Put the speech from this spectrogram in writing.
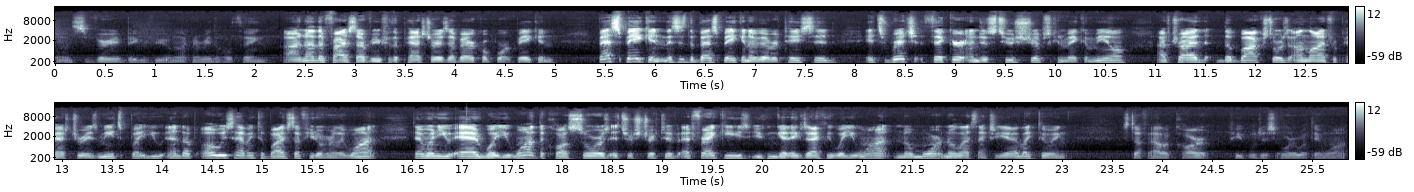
it's a very big review. I'm not going to read the whole thing. Uh, another five star review for the pasture-raised Iberico pork bacon. Best bacon. This is the best bacon I've ever tasted. It's rich, thicker, and just two strips can make a meal. I've tried the box stores online for pasture-raised meats, but you end up always having to buy stuff you don't really want. Then when you add what you want, the cost soars. It's restrictive. At Frankie's, you can get exactly what you want. No more, no less. Actually, yeah, I like doing stuff a la carte. People just order what they want.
